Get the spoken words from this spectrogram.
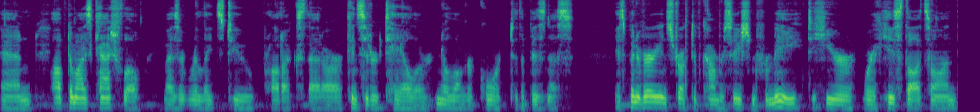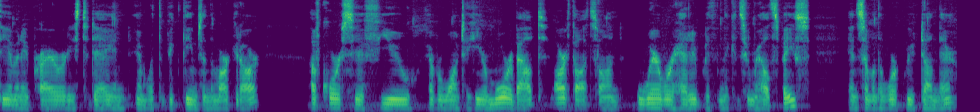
and optimize cash flow as it relates to products that are considered tail or no longer core to the business. It's been a very instructive conversation for me to hear where his thoughts on the M&A priorities today and, and what the big themes in the market are. Of course, if you ever want to hear more about our thoughts on where we're headed within the consumer health space and some of the work we've done there,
